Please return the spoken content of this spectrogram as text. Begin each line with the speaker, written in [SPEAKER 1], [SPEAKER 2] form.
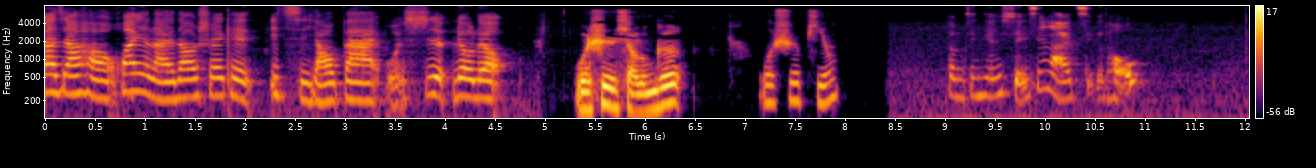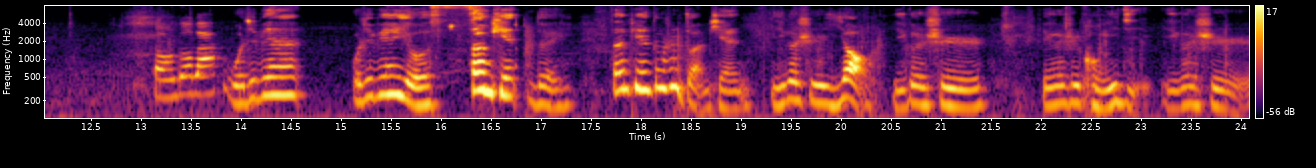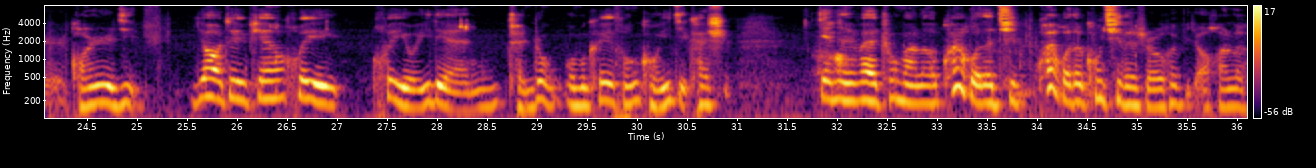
[SPEAKER 1] 大家好，欢迎来到 Shake It，一起摇摆。我是六六，
[SPEAKER 2] 我是小龙哥，
[SPEAKER 3] 我是平。
[SPEAKER 1] 那么今天谁先来起个头？小龙哥吧。
[SPEAKER 2] 我这边，我这边有三篇，对，三篇都是短篇，一个是药，一个是，一个是孔乙己，一个是狂人日记。药这篇会。会有一点沉重，我们可以从孔乙己开始。店内外充满了快活的气，快活的空气的时候会比较欢乐。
